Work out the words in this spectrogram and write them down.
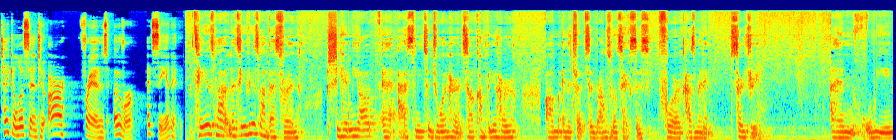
Take a listen to our friends over at CNN. My Latavia is my best friend. She hit me up and asked me to join her to accompany her um, in a trip to Brownsville, Texas for cosmetic surgery. And we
